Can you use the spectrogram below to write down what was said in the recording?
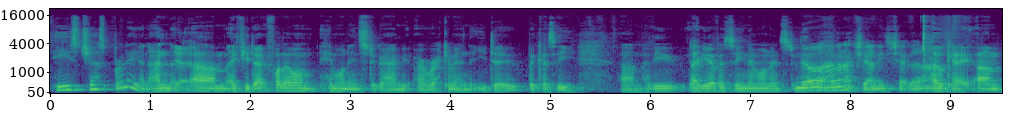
He's just brilliant. And Yeah. um, if you don't follow on- him on Instagram, I recommend that you do because he, um, have you have I- you ever seen him on Instagram? No, I haven't actually. I need to check that out. Okay. Um,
